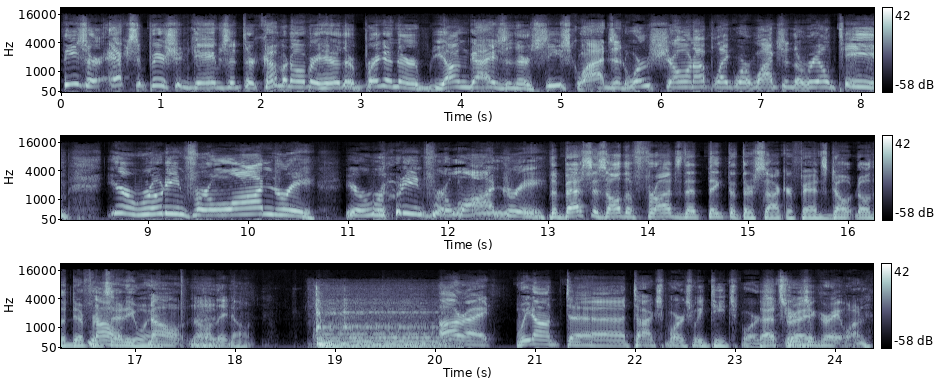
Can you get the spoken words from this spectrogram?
these are exhibition games that they're coming over here. They're bringing their young guys and their C squads, and we're showing up like we're watching the real team. You're rooting for laundry. You're rooting for laundry. The best is all the frauds that think that they're soccer fans don't know the difference no, anyway. No, no, they don't. All right. We don't uh, talk sports, we teach sports. That's Here's right. a great one.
